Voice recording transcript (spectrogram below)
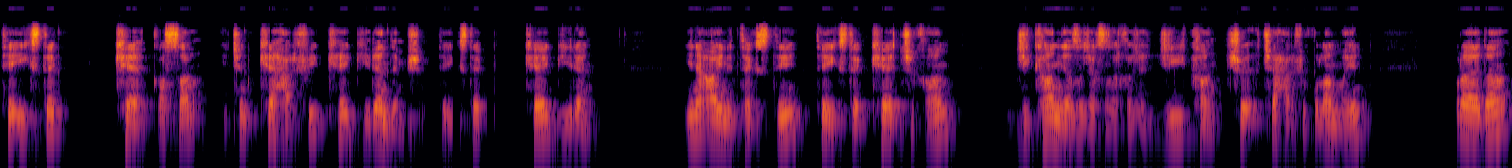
TX'te K kasa için K harfi K giren demişim. TX'te K giren. Yine aynı teksti tx'te k çıkan cikan yazacaksınız arkadaşlar. Cikan. Ç, ç harfi kullanmayın. Buraya da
